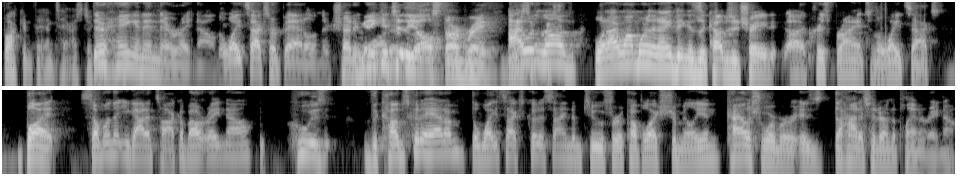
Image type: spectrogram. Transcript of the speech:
fucking fantastic. They're hanging in there right now. The White Sox are battling. They're treading. Make it to the All Star break. I would love what I want more than anything is the Cubs to trade uh, Kris Bryant to the White Sox. But someone that you got to talk about right now, who is the Cubs could have had him, the White Sox could have signed him too for a couple extra million. Kyle Schwarber is the hottest hitter on the planet right now.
